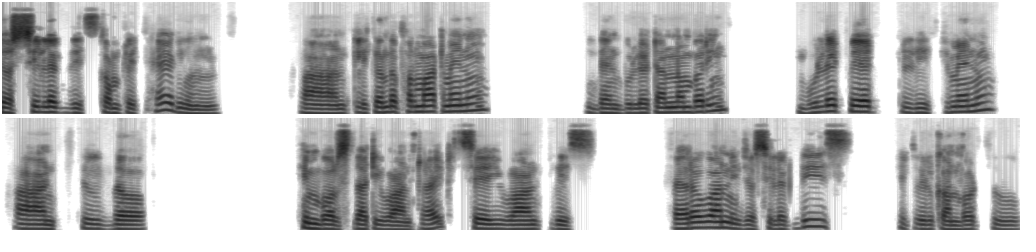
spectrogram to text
just select this complete heading and click on the format menu then bullet and numbering bullet list menu and choose the symbols that you want right? Say you want this arrow one you just select this it will convert to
